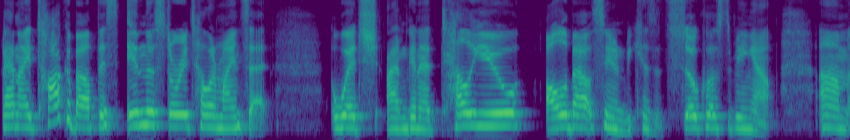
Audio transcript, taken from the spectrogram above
And I talk about this in the storyteller mindset, which I'm going to tell you all about soon because it's so close to being out. Um,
